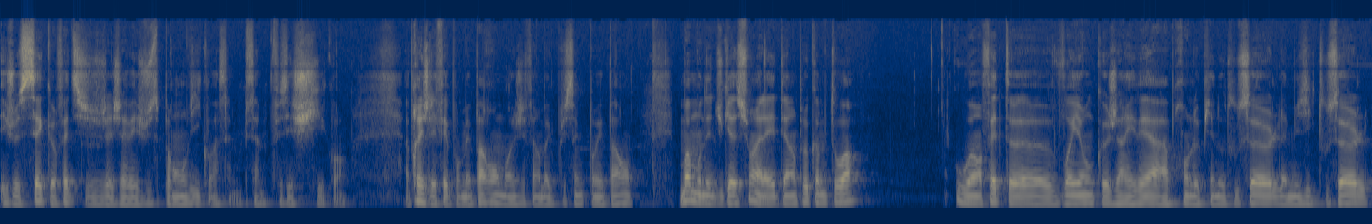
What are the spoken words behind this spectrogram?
je sais qu'en fait, j'avais juste pas envie, quoi. Ça, me- faisait chier, quoi. Après, je l'ai fait pour mes parents, moi, j'ai fait un bac plus 5 pour mes parents. Moi, mon éducation, elle a été un peu comme toi, où en fait, euh, voyant que j'arrivais à apprendre le piano tout seul, la musique tout seul,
